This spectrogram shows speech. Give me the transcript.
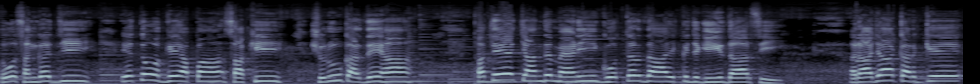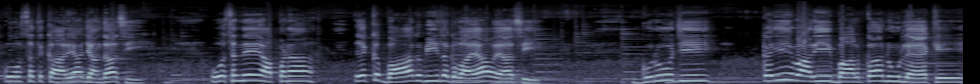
ਸੋ ਸੰਗਤ ਜੀ ਇਹ ਤੋਂ ਅੱਗੇ ਆਪਾਂ ਸਾਖੀ ਸ਼ੁਰੂ ਕਰਦੇ ਹਾਂ। ਫਤਿਹ ਚੰਦ ਮੈਣੀ ਗੋਤਰ ਦਾ ਇੱਕ ਜ਼ਗੀਰਦਾਰ ਸੀ। ਰਾਜਾ ਕਰਕੇ ਉਹ ਸਤਕਾਰਿਆ ਜਾਂਦਾ ਸੀ। ਉਸ ਨੇ ਆਪਣਾ ਇੱਕ ਬਾਗ ਵੀ ਲਗਵਾਇਆ ਹੋਇਆ ਸੀ। ਗੁਰੂ ਜੀ ਕਈ ਵਾਰੀ ਬਾਲਕਾਂ ਨੂੰ ਲੈ ਕੇ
